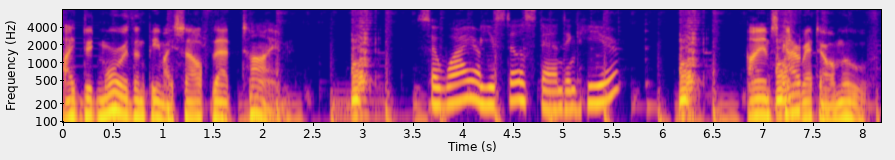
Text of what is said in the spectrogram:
I did more than pee myself that time. So why are you still standing here? I am Scaretto Move.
